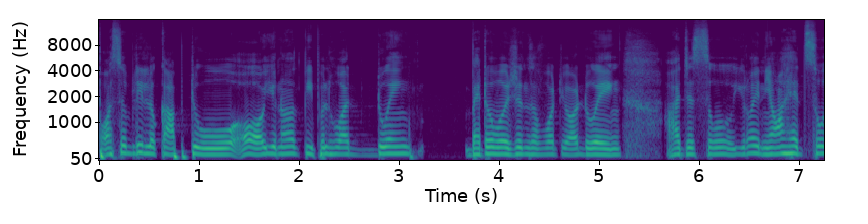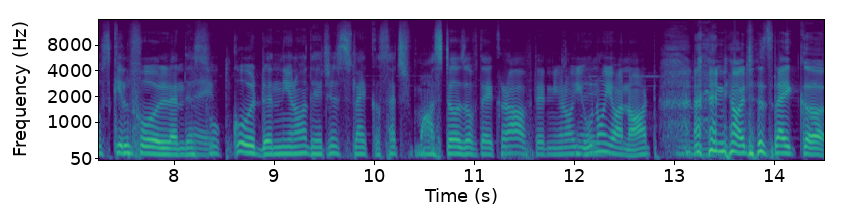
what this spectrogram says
possibly look up to or you know people who are doing better versions of what you're doing are just so you know in your head so skillful and they're right. so good and you know they're just like such masters of their craft and you know right. you know you're not mm-hmm. and you're just like uh,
